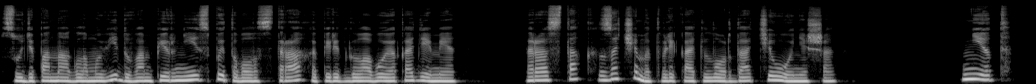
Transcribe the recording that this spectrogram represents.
Судя по наглому виду, вампир не испытывал страха перед главой Академии. Раз так, зачем отвлекать лорда Тиониша? «Нет,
